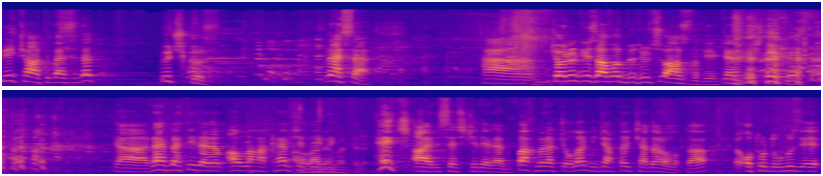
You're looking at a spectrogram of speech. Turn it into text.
bir katibəsi də üç qız. Nəsə. Hə, könül deyir zavod müdiri üçün azdır deyir. Gəlib heç nə deyir. Ya rəhmətli nənəm Allah haqqı həmişə eləsin. Heç ayrı seçkili eləmir. Baxmayaraq ki, onlar nikahdan kənar olub da. E, oturduğumuz e-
